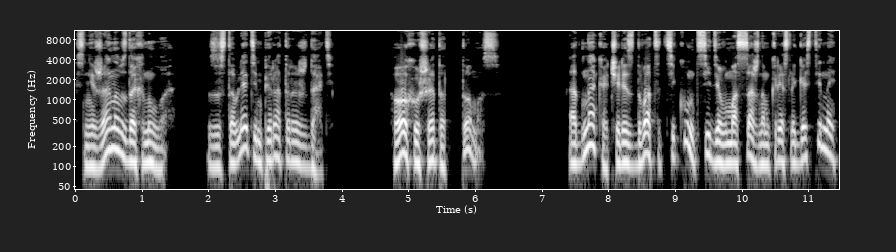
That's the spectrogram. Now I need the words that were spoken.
Снежана вздохнула. Заставлять императора ждать. Ох уж этот Томас. Однако через 20 секунд, сидя в массажном кресле гостиной,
